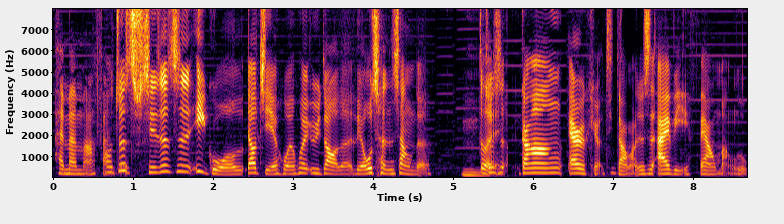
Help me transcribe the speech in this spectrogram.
还蛮麻烦的。哦，这其实是异国要结婚会遇到的流程上的嗯对就是刚刚 Eric 有提到嘛，就是 Ivy 非常忙碌，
